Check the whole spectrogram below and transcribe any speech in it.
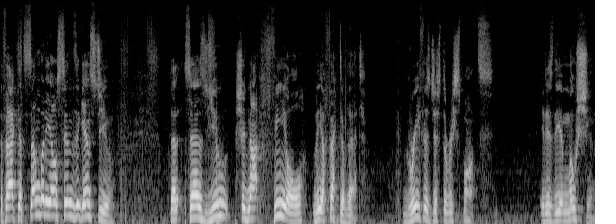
the fact that somebody else sins against you that says you should not feel the effect of that. Grief is just the response, it is the emotion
